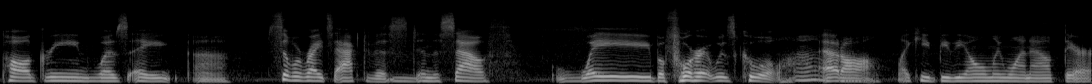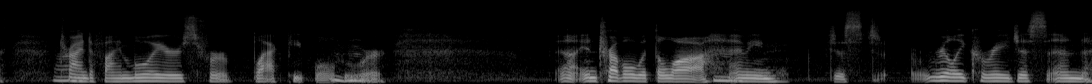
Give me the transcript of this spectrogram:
Paul Green, was a uh, civil rights activist mm. in the South way before it was cool oh, at all. Like he'd be the only one out there wow. trying to find lawyers for black people mm-hmm. who were uh, in trouble with the law. Mm-hmm. I mean, just really courageous and.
